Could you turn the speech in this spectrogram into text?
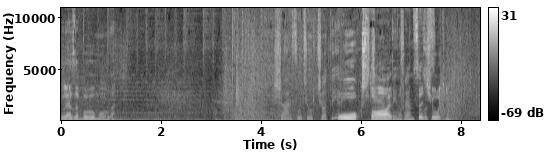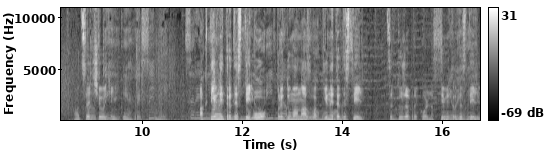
Леза Богомола. Шар Футюр 4. О, кстати, француз. чотенько. Оце агресивний. Активний танк 3D стиль. О, придумав назву. Активний 3D-стиль. Це дуже прикольно. Активний 3D Сміливий. стиль.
